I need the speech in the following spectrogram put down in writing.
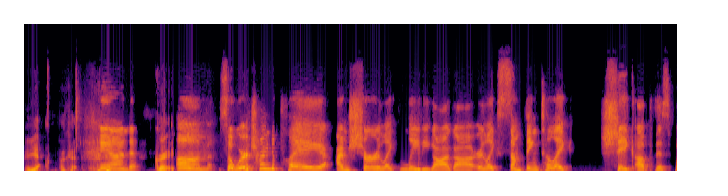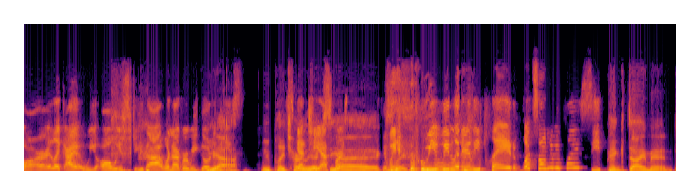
Yeah. Okay. And Great. Um, so we're trying to play, I'm sure, like Lady Gaga or like something to like shake up this bar. Like I we always do that whenever we go to Yeah. We play Charli sketchy ass bars. XCX. these. like, We, we we literally played what song did we play? See Pink Diamond.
